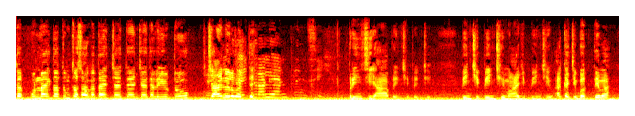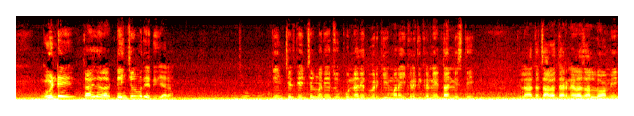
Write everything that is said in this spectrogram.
तर पुन्हा एकदा तुमचं स्वागत आहे चैतन्य चैतन्य युट्यूब चॅनल वरती. प्रिन्सी. हा प्रिन्सी प्रिन्सी. पिंची पिंची माझी पिंची अकाची बघते वा गोंडे काय झालं? टेन्शनमध्ये येते जरा. टेन्शन टेन्शनमध्ये झोपून ना देत बरं की मला इकडे तिकडे नेता नसते तिला आता चालत धरण्याला चाललो आम्ही.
